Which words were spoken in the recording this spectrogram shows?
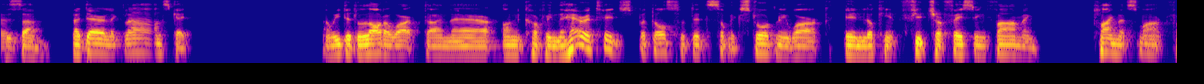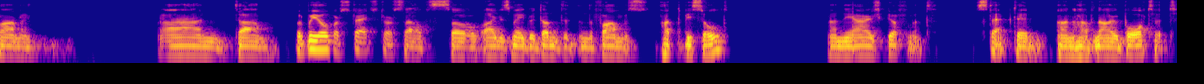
was uh, a derelict landscape. And we did a lot of work down there uncovering the heritage, but also did some extraordinary work in looking at future facing farming, climate smart farming. And, um, but we overstretched ourselves. So I was made redundant and the farm was, had to be sold. And the Irish government stepped in and have now bought it.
